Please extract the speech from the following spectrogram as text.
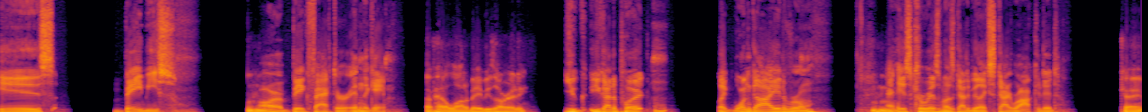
is babies Mhm. are a big factor in the game. I've had a lot of babies already. You you got to put like one guy in a room, Mhm. and his charisma's got to be like skyrocketed, Okay.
